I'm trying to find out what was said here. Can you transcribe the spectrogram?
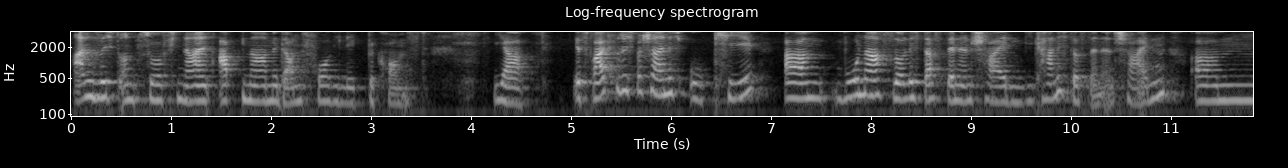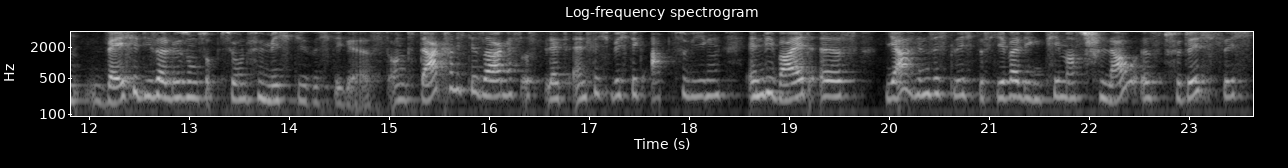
Ansicht und zur finalen Abnahme dann vorgelegt bekommst. Ja, Jetzt fragst du dich wahrscheinlich, okay, ähm, wonach soll ich das denn entscheiden? Wie kann ich das denn entscheiden? Ähm, welche dieser Lösungsoptionen für mich die richtige ist? Und da kann ich dir sagen, es ist letztendlich wichtig abzuwiegen, inwieweit es ja hinsichtlich des jeweiligen Themas schlau ist für dich, sich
